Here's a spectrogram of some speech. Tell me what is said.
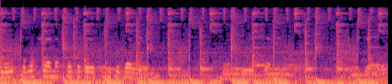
হোক অবশ্যই আমার কথাটা শুনতে পারবেন আমাদের গ্রামীণ জায়গায়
